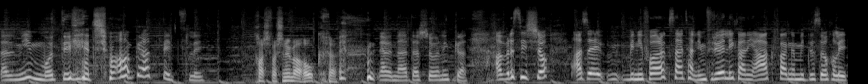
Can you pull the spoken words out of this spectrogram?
also mich motiviert schon gerade ein bisschen. Kannst fast nicht mehr hocken. nein, nein, das schon nicht gerade. Aber es ist schon, also wie ich vorher gesagt habe, im Frühling habe ich angefangen mit so ein bisschen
